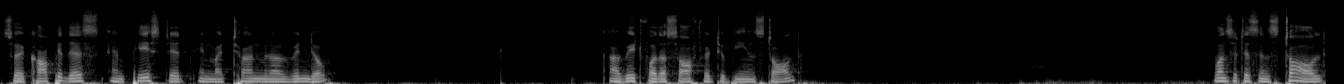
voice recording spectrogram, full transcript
So I copy this and paste it in my terminal window. I wait for the software to be installed. Once it is installed,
